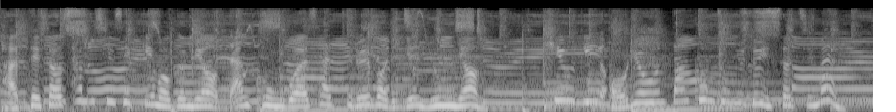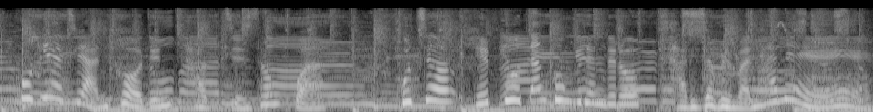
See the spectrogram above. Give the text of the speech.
밭에서 삼시세끼 먹으며 땅콩과 사투를 벌이길 6년. 키우기 어려운 땅콩 종류도 있었지만 포기하지 않고 얻은 값진 성과. 고창 대표 땅콩 브랜드로 자리 잡을 만 하네.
